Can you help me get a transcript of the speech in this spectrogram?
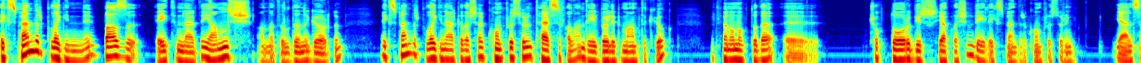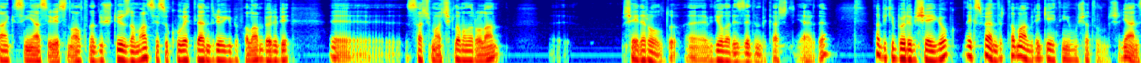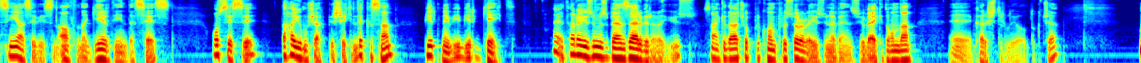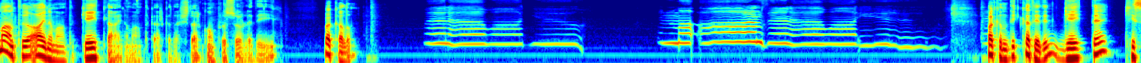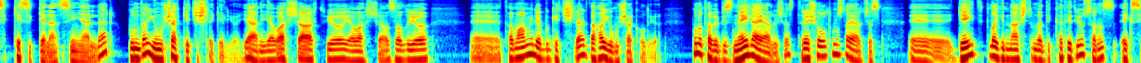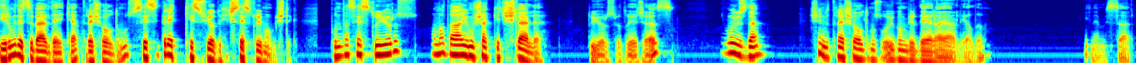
Expander pluginini bazı eğitimlerde yanlış anlatıldığını gördüm. Expander plugini arkadaşlar kompresörün tersi falan değil. Böyle bir mantık yok. Lütfen o noktada e, çok doğru bir yaklaşım değil Expander kompresörün. Yani sanki sinyal seviyesinin altına düştüğü zaman sesi kuvvetlendiriyor gibi falan böyle bir e, saçma açıklamalar olan e, şeyler oldu. E, videolar izledim birkaç yerde. Tabii ki böyle bir şey yok. Expander tamamıyla gate'in yumuşatılmışı. Yani sinyal seviyesinin altına girdiğinde ses o sesi daha yumuşak bir şekilde kısan bir nevi bir gate. Evet arayüzümüz benzer bir arayüz. Sanki daha çok bir kompresör arayüzüne benziyor. Belki de ondan e, karıştırılıyor oldukça. Mantığı aynı mantık. Gate ile aynı mantık arkadaşlar. Kompresörle değil. Bakalım. Bakın dikkat edin gate'de kesik kesik gelen sinyaller bunda yumuşak geçişle geliyor. Yani yavaşça artıyor, yavaşça azalıyor. Ee, tamamıyla bu geçişler daha yumuşak oluyor. Bunu tabii biz neyle ayarlayacağız? Threshold'umuzla ayarlayacağız. Ee, gate pluginini açtığımda dikkat ediyorsanız eksi 20 desibeldeyken threshold'umuz sesi direkt kesiyordu. Hiç ses duymamıştık. Bunda ses duyuyoruz ama daha yumuşak geçişlerle duyuyoruz ve duyacağız. O yüzden Şimdi threshold'umuzu uygun bir değere ayarlayalım. Yine misal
